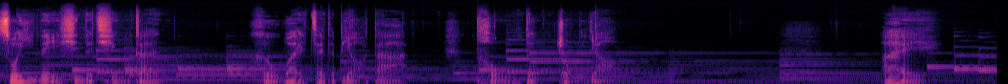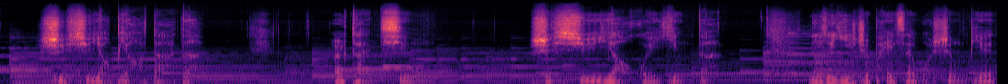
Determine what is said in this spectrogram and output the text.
所以，内心的情感和外在的表达同等重要。爱是需要表达的，而感情是需要回应的。那个一直陪在我身边，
